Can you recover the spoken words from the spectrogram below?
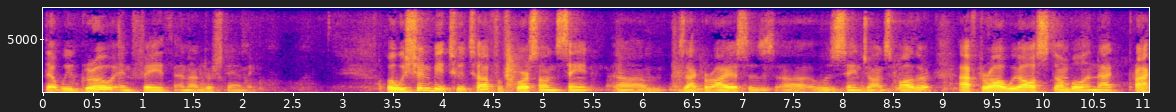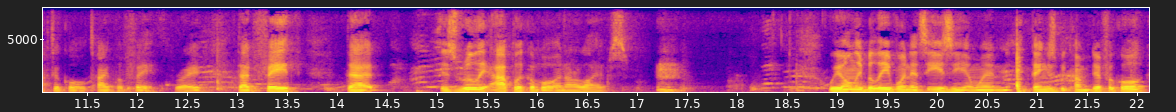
that we grow in faith and understanding. But we shouldn't be too tough, of course, on Saint um, Zacharias, uh, who's Saint John's father. After all, we all stumble in that practical type of faith, right? That faith that is really applicable in our lives. we only believe when it's easy, and when things become difficult,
